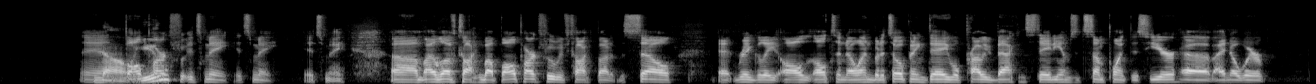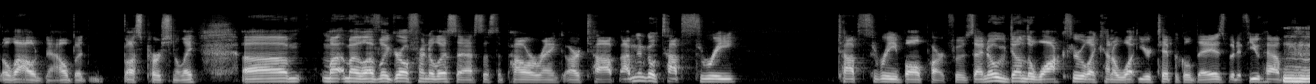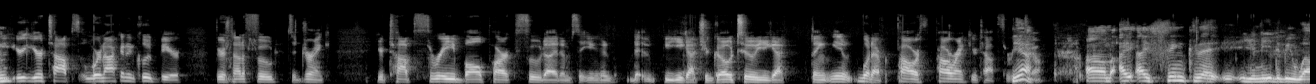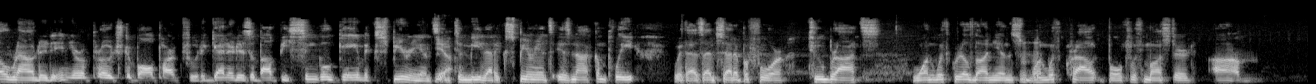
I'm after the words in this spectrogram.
and No, ballpark food. It's me. It's me. It's me. Um, I love talking about ballpark food. We've talked about it the cell at Wrigley, all all to no end. But it's opening day. We'll probably be back in stadiums at some point this year. Uh, I know we're allowed now, but us personally. Um, my, my lovely girlfriend Alyssa asked us to power rank our top. I'm going to go top three top three ballpark foods. I know we've done the walkthrough, like kind of what your typical day is, but if you have your, your top, we're not going to include beer. Beer's not a food; it's a drink. Your top three ballpark food items that you can, you got your go to, you got thing, you know, whatever. Power power rank your top three. Yeah. Um, I, I think that you need to be well rounded in your approach to ballpark food. Again, it is about the single game experience. Yeah. And to me, that experience is not complete with, as I've said it before, two brats, one with grilled onions, Mm-hmm. one with kraut, both with mustard. Um,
